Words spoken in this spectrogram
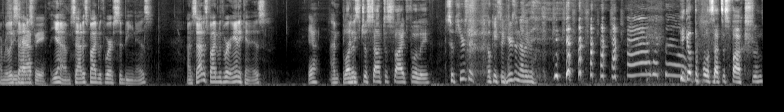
I'm really She's satis- happy. Yeah, I'm satisfied with where Sabine is. I'm satisfied with where Anakin is. Yeah. I'm Blood and is just satisfied fully. So here's the okay. So here's another. Thing. What the? He got the full satisfaction.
